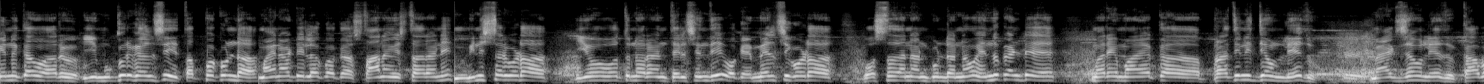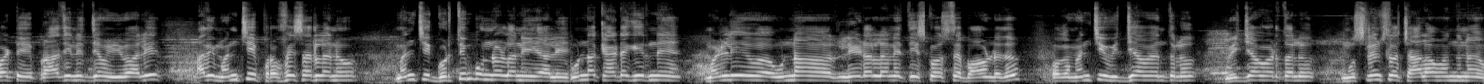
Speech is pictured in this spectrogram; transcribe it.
కనుక వారు ఈ ముగ్గురు కలిసి తప్పకుండా మైనార్టీలకు ఒక స్థానం ఇస్తారని మినిస్టర్ కూడా ఇవ్వబోతున్నారని తెలిసింది. ఒక ఎమ్మెల్సీ కూడా వస్తుందని అనుకుంటున్నాం. ఎందుకంటే మరి మా యొక్క ప్రాతినిధ్యం లేదు. మ్యాక్సిమం లేదు. కాబట్టి ప్రాతినిధ్యం ఇవ్వాలి. అది మంచి ప్రొఫెసర్లను మంచి గుర్తింపు ఉన్నోళ్ళని ఇవ్వాలి. ఉన్న కేటగిరీని మళ్ళీ ఉన్న లీడర్లని తీసుకొస్తే బాగుండదు. ఒక మంచి విద్యావంతులు విద్యావర్తలు ముస్లిమ్స్లో చాలామంది ఉన్నారు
